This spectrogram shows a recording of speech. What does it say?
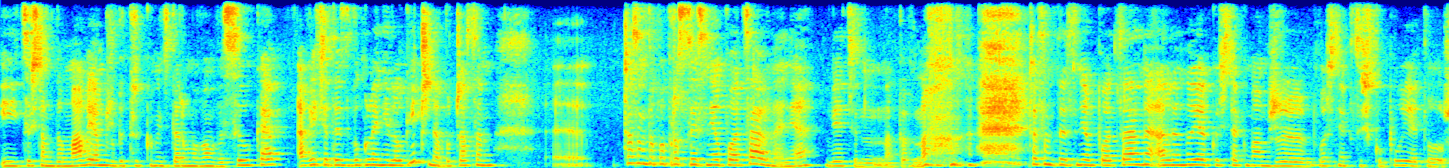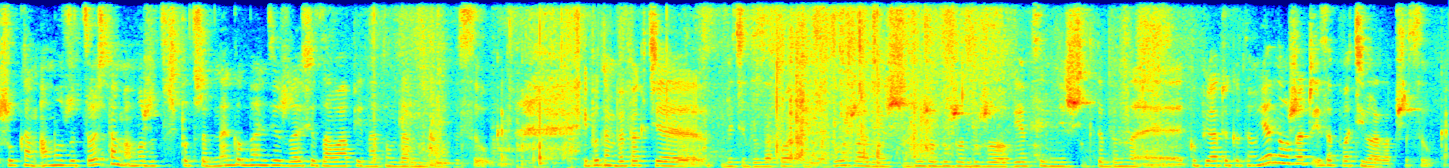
I coś tam domawiam, żeby tylko mieć darmową wysyłkę. A wiecie, to jest w ogóle nielogiczne, bo czasem... e, Czasem to po prostu jest nieopłacalne, nie? Wiecie na pewno. Czasem to jest nieopłacalne, ale no jakoś tak mam, że właśnie jak coś kupuję, to szukam, a może coś tam, a może coś potrzebnego będzie, że się załapię na tą darmową wysyłkę. I potem w efekcie, wiecie, do zapłaty jest dużo, niż, dużo, dużo, dużo więcej niż gdybym e, kupiła tylko tę jedną rzecz i zapłaciła za przesyłkę.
